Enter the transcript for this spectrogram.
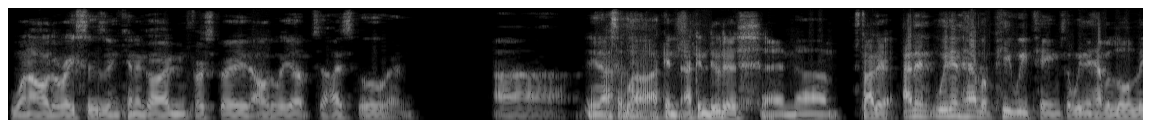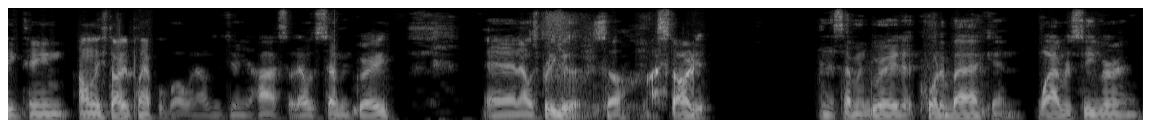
won all the races in kindergarten, first grade, all the way up to high school, and uh, you know, I said, well, I can, I can do this. And, um, started, I didn't, we didn't have a pee wee team. So we didn't have a little league team. I only started playing football when I was in junior high. So that was seventh grade and I was pretty good. So I started in the seventh grade at quarterback and wide receiver and,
